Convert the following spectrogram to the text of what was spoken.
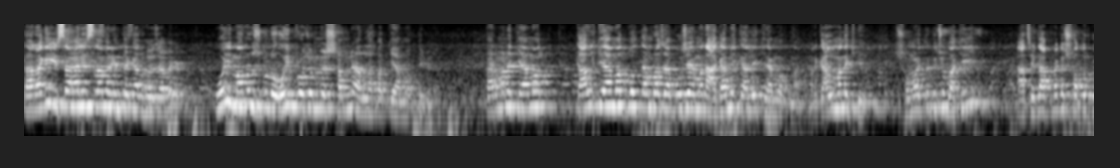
তার আগে ইসা আলী ইসলামের ইন্তেকাল হয়ে যাবে। ওই মানুষগুলো ওই প্রজন্মের সামনে আল্লাহ পাক কেয়ামত দেবে তার মানে কেয়ামত, কাল কেয়ামত বলতে আমরা যা বুঝাই মানে আগামী কালই কেয়ামত না। মানে কাল মানে কি? সময় তো কিছু বাকি আছে, এটা আপনাকে সতর্ক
